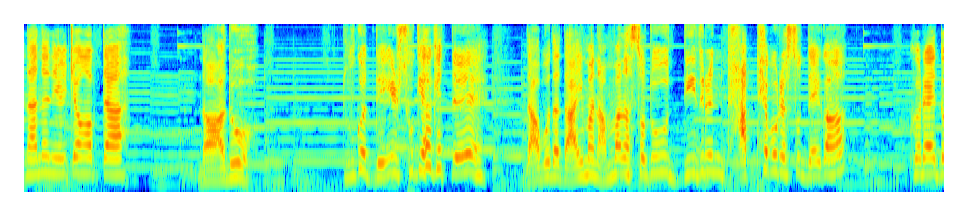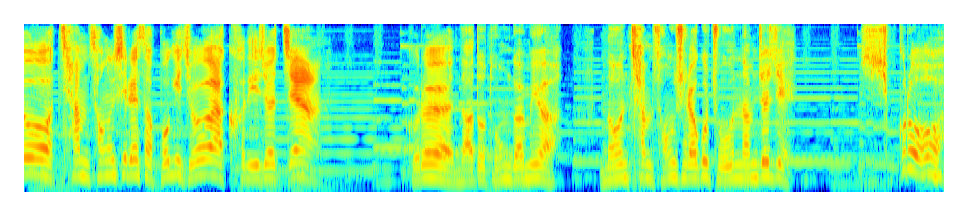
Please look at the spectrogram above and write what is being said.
나는 일정 없다. 나도 누가 내일 소개하겠대. 나보다 나이만 안 많았어도 니들은 다 패버렸어 내가. 그래도 참 성실해서 보기 좋아 커니저짱. 그래 나도 동감이야. 넌 참 성실하고 좋은 남자지. 시끄러.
